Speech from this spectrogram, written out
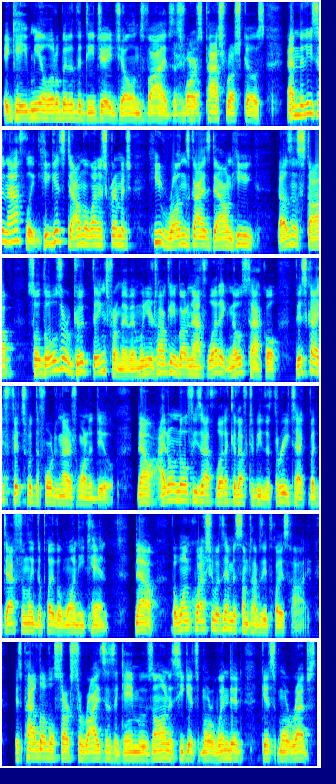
it gave me a little bit of the DJ Jones vibes as far as pass rush goes. And then he's an athlete. He gets down the line of scrimmage. He runs guys down. He doesn't stop. So those are good things from him. And when you're talking about an athletic nose tackle, this guy fits what the 49ers want to do. Now, I don't know if he's athletic enough to be the three tech, but definitely to play the one he can. Now, the one question with him is sometimes he plays high. His pad level starts to rise as the game moves on. As he gets more winded, gets more reps,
